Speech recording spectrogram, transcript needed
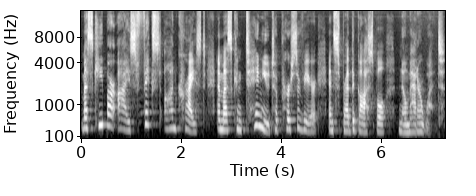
must keep our eyes fixed on Christ and must continue to persevere and spread the gospel no matter what.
